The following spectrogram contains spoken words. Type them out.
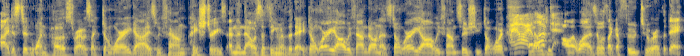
I just did one post where I was like, don't worry, guys, we found pastries. And then that was the theme of the day. Don't worry, y'all, we found donuts. Don't worry, y'all, we found sushi. Don't worry. I know. I And that was loved just it. all it was. It was like a food tour of the day.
